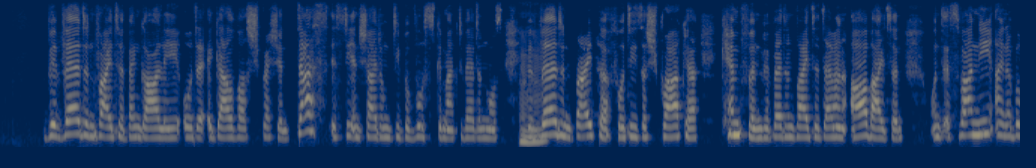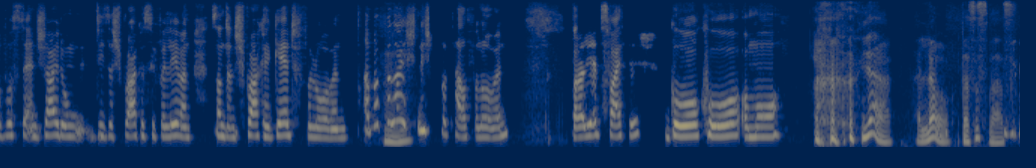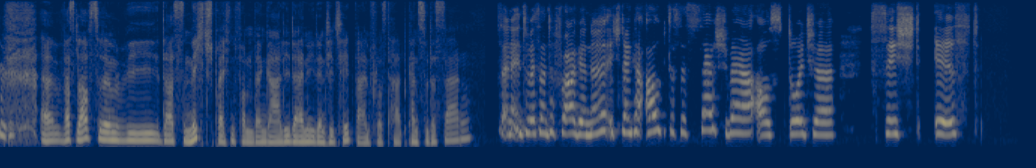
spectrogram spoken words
wir werden weiter Bengali oder egal was sprechen. Das ist die Entscheidung, die bewusst gemacht werden muss. Wir Mhm. werden weiter vor dieser Sprache kämpfen. Wir werden weiter daran arbeiten. Und es war nie eine bewusste Entscheidung, diese Sprache zu verlieren, sondern Sprache geht verloren. Aber vielleicht nicht total verloren. Weil jetzt weiß ich, Go, Ko, Omo. ja, hello, das ist was. äh, was glaubst du denn, wie das Nichtsprechen von Bengali deine Identität beeinflusst hat? Kannst du das sagen? Das ist eine interessante Frage. Ne? Ich denke auch, dass es sehr schwer aus deutscher Sicht ist,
